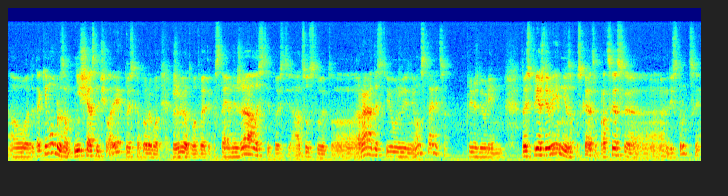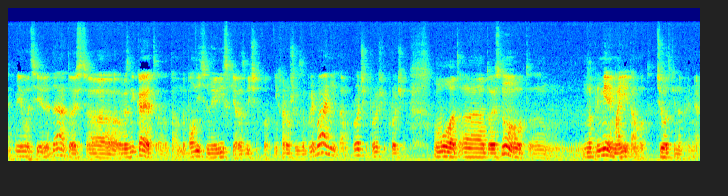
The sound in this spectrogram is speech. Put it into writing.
Вот. И таким образом несчастный человек, то есть который вот живет вот в этой постоянной жалости, то есть отсутствует э, радость в его жизни, он старится прежде времени. То есть прежде времени запускаются процессы э, деструкции в его теле, да, то есть э, возникают э, там, дополнительные риски различных вот, нехороших заболеваний, там, прочее, прочее, прочее. Вот, то есть, ну, вот, на примере моей там вот тетки, например,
